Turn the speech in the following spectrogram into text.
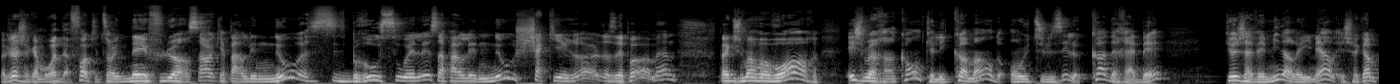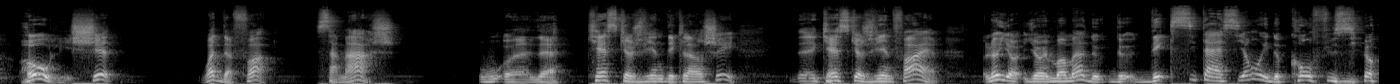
Que là, j'étais comme, what the fuck, y a un influenceur qui a parlé de nous? Si Bruce Willis a parlé de nous, Shakira, je sais pas, man. Fait que je m'en vais voir et je me rends compte que les commandes ont utilisé le code rabais que j'avais mis dans le email et je fais comme, holy shit, what the fuck, ça marche? Euh, qu'est-ce que je viens de déclencher? Qu'est-ce que je viens de faire? Là, il y a, un moment d'excitation et de confusion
